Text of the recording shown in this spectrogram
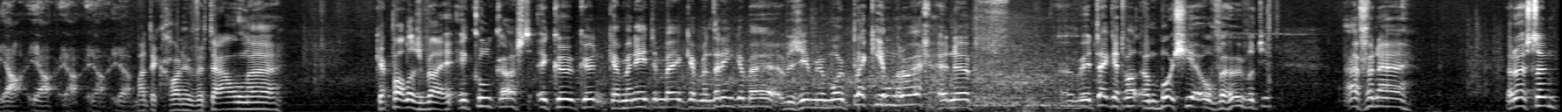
ja, ja, ja, ja, ja. Maar ik ga u vertellen, eh, ik heb alles bij. Een koelkast, een keuken, ik heb mijn eten bij, ik heb mijn drinken bij. We zien een mooi plekje onderweg. En eh, eh, weet ik het wat, een bosje of een heuveltje. Even eh, rusten,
